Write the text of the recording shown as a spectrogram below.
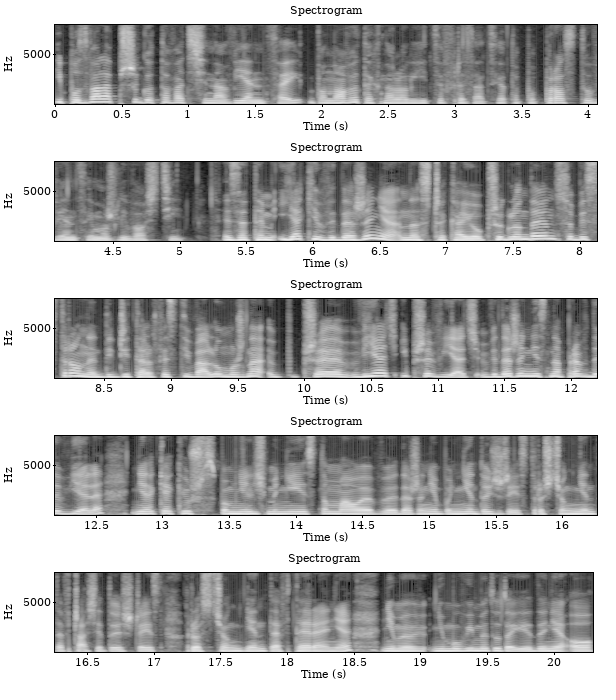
i pozwala przygotować się na więcej, bo nowe technologie i cyfryzacja to po prostu więcej możliwości. Zatem jakie wydarzenia nas czekają? Przeglądając sobie stronę Digital Festiwalu, można przewijać i przewijać. Wydarzeń jest naprawdę wiele. Jak, jak już wspomnieliśmy, nie jest to małe wydarzenie, bo nie dość, że jest rozciągnięte w czasie, to jeszcze jest rozciągnięte w terenie. Nie, nie mówimy tutaj jedynie o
